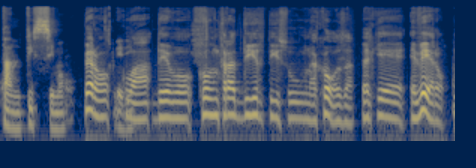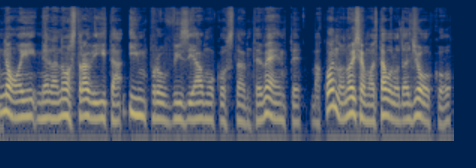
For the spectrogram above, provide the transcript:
tantissimo. Però Vedi? qua devo contraddirti su una cosa, perché è vero, noi nella nostra vita improvvisiamo costantemente, ma quando noi siamo al tavolo da gioco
